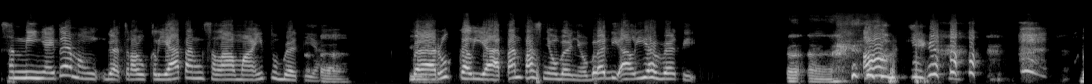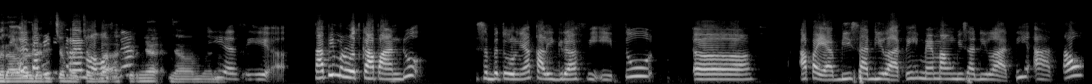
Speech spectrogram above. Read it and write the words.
seninya itu emang nggak terlalu kelihatan selama itu berarti ya. Ah, iya. Baru kelihatan pas nyoba-nyoba di Alia berarti. Ah, ah. Oh, oke. berawal Eh, tapi dari keren loh, coba-coba maksudnya- akhirnya nyaman Iya sih. Tapi menurut Kak Pandu sebetulnya kaligrafi itu eh, apa ya bisa dilatih, memang bisa dilatih atau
